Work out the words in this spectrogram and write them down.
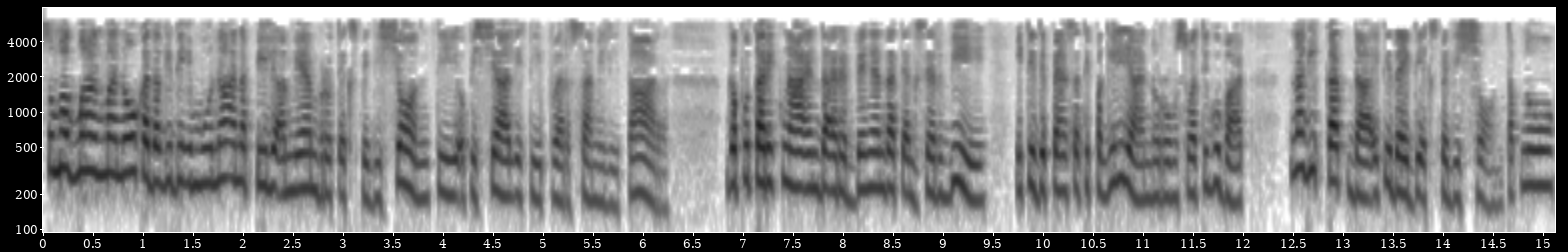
Sumagmamano kadagidi imuna ang napili a miyembro ti ekspedisyon ti opisyal iti pwersa militar. Gaputarik na enda erebengen da ti agserbi, iti depensa ti pagilyan no rumswa ti gubat, nagikat da iti day di ekspedisyon, tapno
